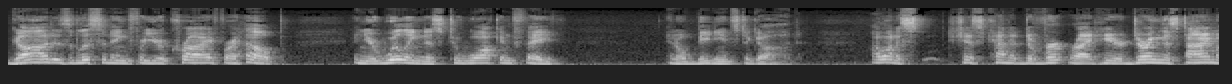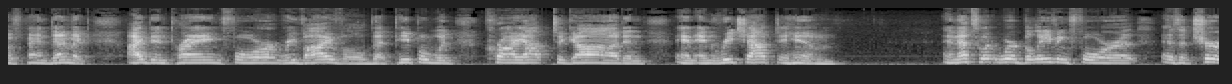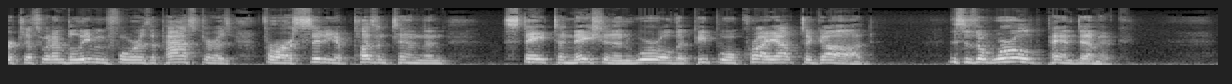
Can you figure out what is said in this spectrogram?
God is listening for your cry for help and your willingness to walk in faith and obedience to God. I want to just kind of divert right here. During this time of pandemic, I've been praying for revival, that people would cry out to God and, and, and reach out to Him. And that's what we're believing for as a church. That's what I'm believing for as a pastor, as for our city of Pleasanton and state and nation and world, that people will cry out to God. This is a world pandemic.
